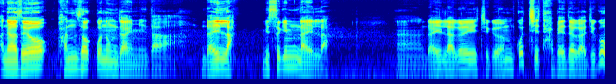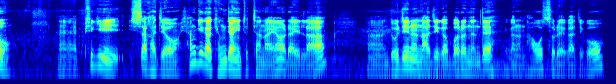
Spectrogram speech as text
안녕하세요. 반석꽃농장입니다. 라일락, 미스김 라일락. 아, 라일락을 지금 꽃이 다 맺어가지고 에, 피기 시작하죠. 향기가 굉장히 좋잖아요. 라일락. 아, 노지는 아직 멀었는데 이거는 하우스로 해가지고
